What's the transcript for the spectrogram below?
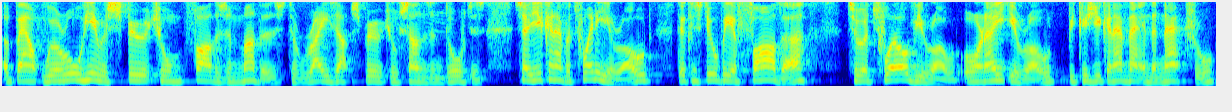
about we're all here as spiritual fathers and mothers to raise up spiritual sons and daughters. So you can have a 20 year old that can still be a father to a 12 year old or an 8 year old because you can have that in the natural.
